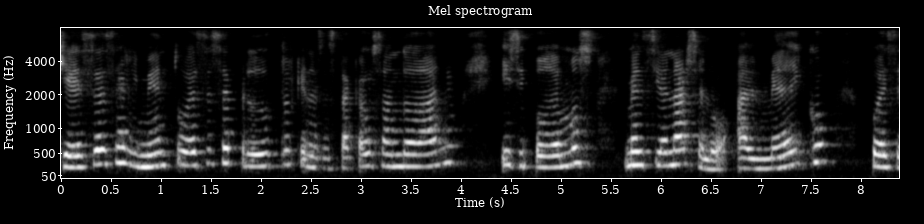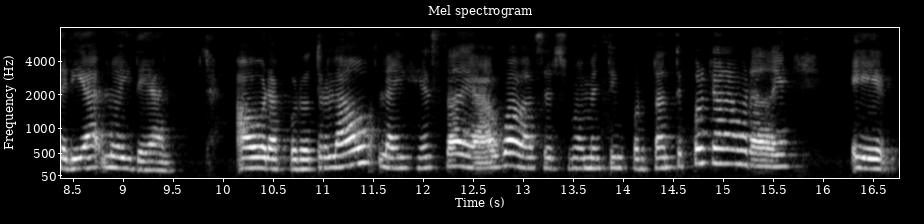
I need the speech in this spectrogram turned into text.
que es ese alimento, es ese producto el que nos está causando daño y si podemos mencionárselo al médico, pues sería lo ideal. Ahora, por otro lado, la ingesta de agua va a ser sumamente importante porque a la hora de eh,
